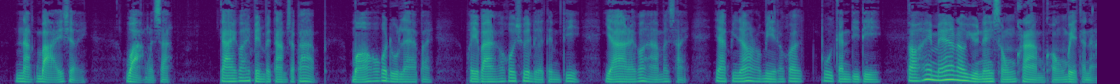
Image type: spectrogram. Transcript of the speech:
ๆหนักบ่ายเฉยวางมันซะกายก็ให้เป็นไปตามสภาพ หมอเขาก็ดูแลไป พยาบาลเขาก็ช่วยเหลือเต็มที่ ยาอะไรก็หามาใส่ยาพี่น้องเรามีเราก็พูดกันดีๆ ต่อให้แม้เราอยู่ในสงครามของเวทนา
